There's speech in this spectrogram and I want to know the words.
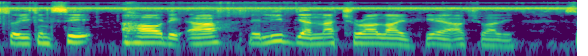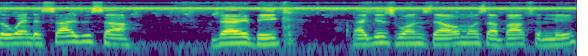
So you can see how they are. They live their natural life here actually. So when the sizes are very big like these ones they're almost about to lay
